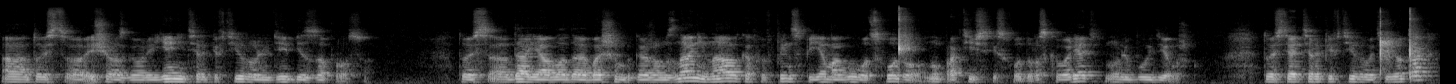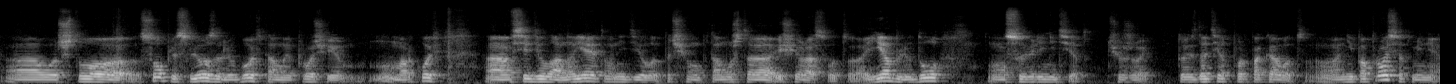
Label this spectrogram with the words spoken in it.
А, то есть, а, еще раз говорю, я не терапевтирую людей без запроса. То есть, да, я обладаю большим багажом знаний, навыков, и в принципе я могу вот сходу, ну практически сходу расковырять ну, любую девушку. То есть оттерапевтировать ее так, а, вот, что сопли, слезы, любовь там и прочие, ну, морковь, а, все дела. Но я этого не делаю. Почему? Потому что, еще раз, вот я блюду суверенитет чужой. То есть до тех пор, пока вот не попросят меня,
